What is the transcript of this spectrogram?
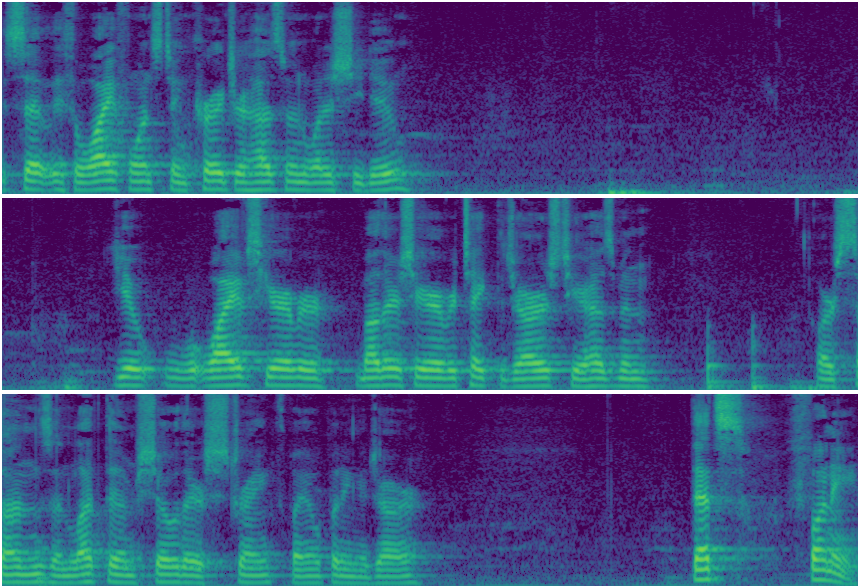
so if a wife wants to encourage her husband, what does she do? You wives here ever, mothers here ever take the jars to your husband or sons and let them show their strength by opening a jar? That's funny,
